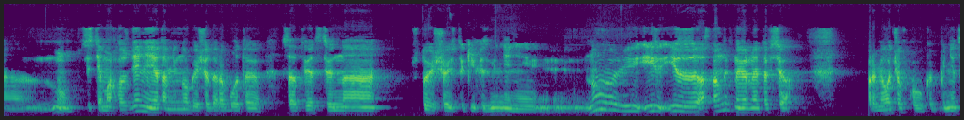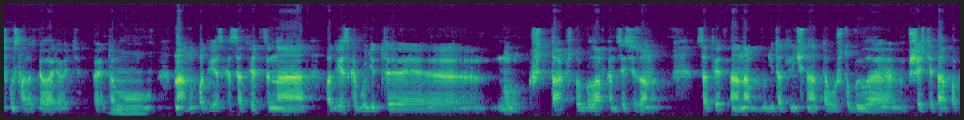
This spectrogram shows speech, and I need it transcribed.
Э, ну, система охлаждения, я там немного еще доработаю. Соответственно, что еще из таких изменений? Ну, из, из основных, наверное, это все. Про мелочевку как бы нет смысла разговаривать. Поэтому, на, ну, подвеска, соответственно, подвеска будет, э, ну, так, что была в конце сезона. Соответственно, она будет отлична от того, что было 6 этапов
